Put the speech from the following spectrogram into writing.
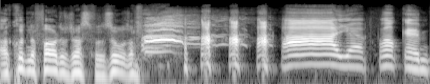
I couldn't afford a dress for the two of them. Ah, yeah, fucking.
